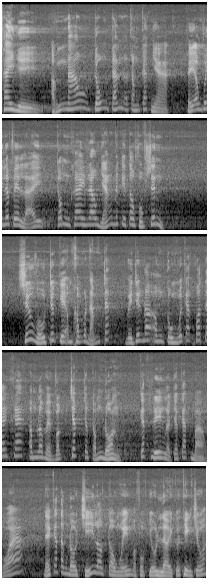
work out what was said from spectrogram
Thay vì ẩn náu trốn tránh ở trong các nhà, Thì ông Philip lại công khai rao giảng Đức Kitô phục sinh Sứ vụ trước kia ông không có đảm trách, Vì trước đó ông cùng với các phó tế khác, Ông lo về vật chất cho cộng đoàn, Cách riêng là cho các bà hóa, Để các tông đồ chỉ lo cầu nguyện Và phục vụ lời của Thiên Chúa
